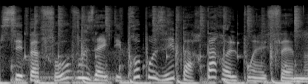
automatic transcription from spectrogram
C'est pas faux, vous a été proposé par Parole.fm.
